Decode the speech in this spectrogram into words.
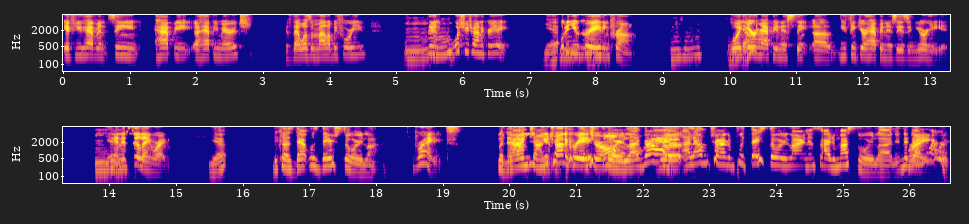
if you haven't seen happy a happy marriage, if that wasn't model before you, mm-hmm. then what you trying to create? Yeah. What are you creating from? Mm-hmm. What you your happiness think uh you think your happiness is in your head. Mm-hmm. And it still ain't right. Yep. Because that was their storyline. Right. But now I'm trying you're to trying to create your own storyline, right? But, and I'm trying to put their storyline inside of my storyline, and it right. don't work.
